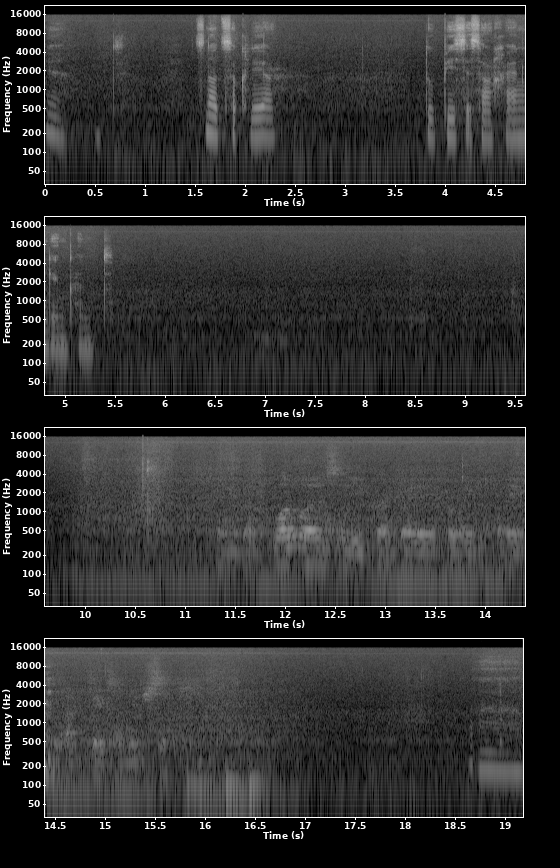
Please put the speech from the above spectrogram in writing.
yeah, it's not so clear two pieces are hanging and what was the correct way for white to play black takes on h6? um,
